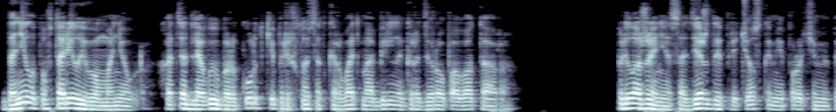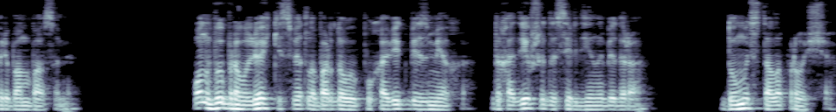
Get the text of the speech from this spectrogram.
Данила повторил его маневр, хотя для выбора куртки пришлось открывать мобильный гардероб аватара. Приложение с одеждой, прическами и прочими прибамбасами. Он выбрал легкий светло-бордовый пуховик без меха, доходивший до середины бедра. Думать стало проще.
